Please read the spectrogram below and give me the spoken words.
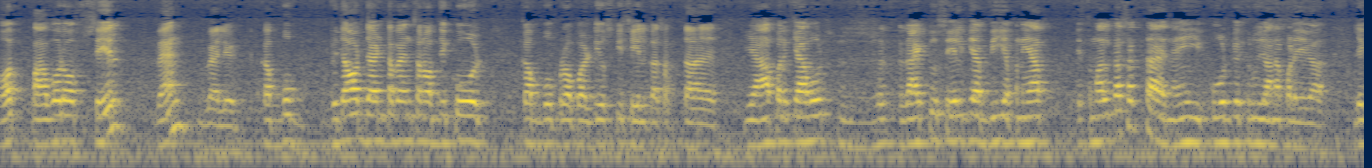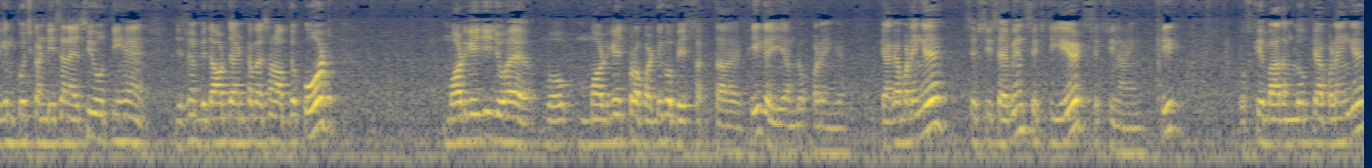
और power of sale when valid कब वो without the intervention of the court कब वो प्रॉपर्टी उसकी सेल कर सकता है? यहाँ पर क्या वो राइट टू सेल क्या बी अपने आप इस्तेमाल कर सकता है? नहीं कोर्ट के थ्रू जाना पड़ेगा। लेकिन कुछ कंडीशन ऐसी होती हैं जिसमें without the intervention of the court mortgagee जो है वो मॉडगेज प्रॉपर्टी को बेच सकता है। ठीक है ये हम लोग पढ़ेंगे। क्या क्या पढ़ेंगे 67, 68, 69 ठीक? उसके बाद हम लोग क्या पढ़ेंगे?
